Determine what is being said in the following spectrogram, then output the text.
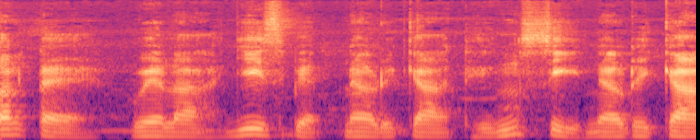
ตั้งแต่เวลา 21 นาฬิกาถึง 4 นาฬิกา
